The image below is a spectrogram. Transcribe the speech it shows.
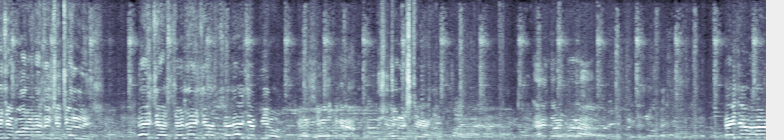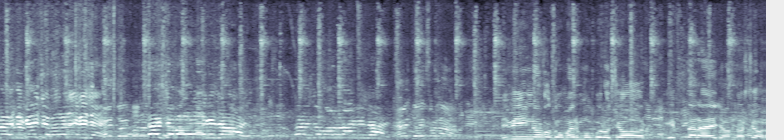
এই যে বড়রা দুইশো চল্লিশ। এই যে আসছেন এই যে আসছেন এই যে পিওর দুশো চল্লিশ টাকা এই যে ভালো লাগে এদিকে এই যে ভালো লাগে যায়। এই যে ভালো লাগে যায়। বিভিন্ন রকমের মুখরোচক ইফতার আয়োজন দর্শক।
